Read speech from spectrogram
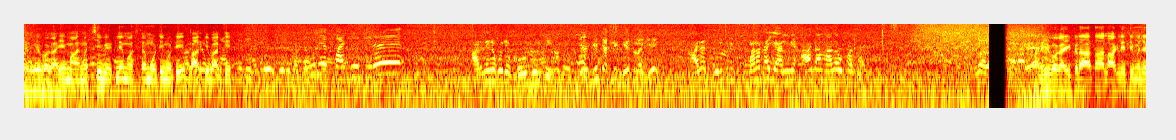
आणि हे बघा ही मा मच्छी भेटली मस्त मोठी मोठी बारकी बारकी अरे नको ते खोल बिल ते. घे, घे त्यातली घे तुला घे. अरे तुमची मला काय घ्या मी आज माझा उपास आहे. आणि हे बघा इकडं आता लागली ती म्हणजे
